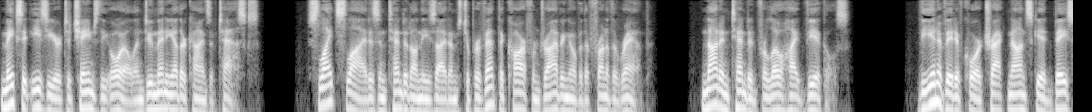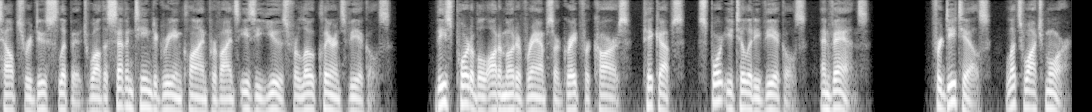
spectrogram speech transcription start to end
Makes it easier to change the oil and do many other kinds of tasks. Slight slide is intended on these items to prevent the car from driving over the front of the ramp. Not intended for low height vehicles. The innovative Core-Trac non-skid base helps reduce slippage while the 17 degree incline provides easy use for low clearance vehicles. These portable automotive ramps are great for cars, pickups, sport utility vehicles, and vans. For details, let's watch more.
